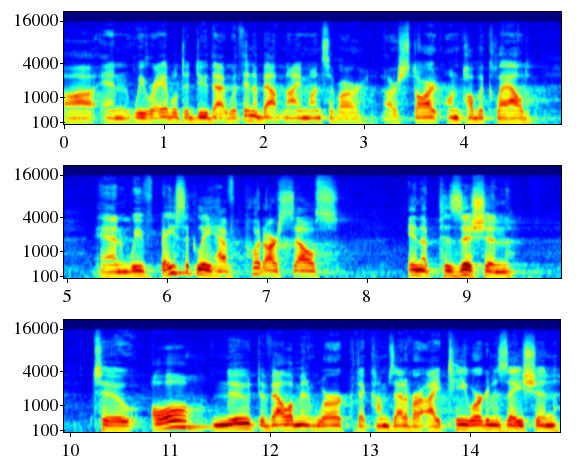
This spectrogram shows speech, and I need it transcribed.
uh, and we were able to do that within about nine months of our, our start on public cloud. And we've basically have put ourselves in a position to all new development work that comes out of our IT organization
